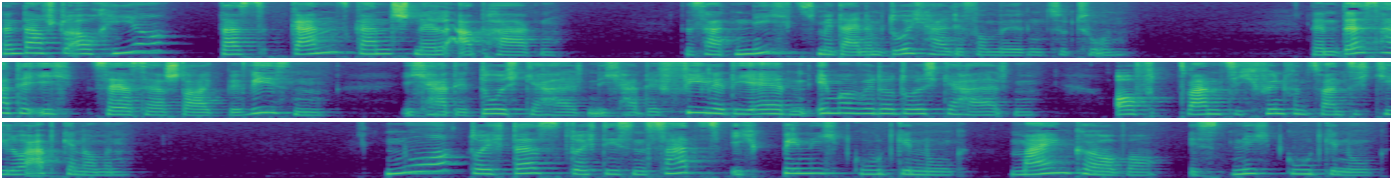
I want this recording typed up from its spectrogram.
dann darfst du auch hier das ganz, ganz schnell abhaken. Das hat nichts mit deinem Durchhaltevermögen zu tun. Denn das hatte ich sehr, sehr stark bewiesen. Ich hatte durchgehalten, ich hatte viele Diäten immer wieder durchgehalten, oft 20, 25 Kilo abgenommen. Nur durch das, durch diesen Satz, ich bin nicht gut genug, mein Körper ist nicht gut genug,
